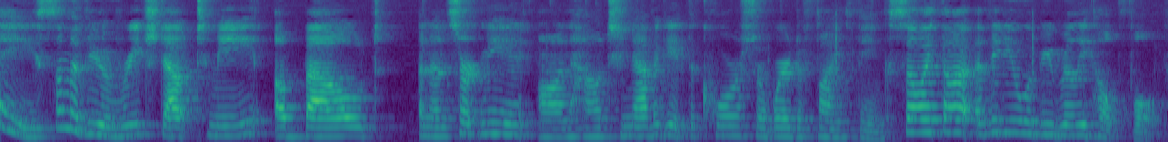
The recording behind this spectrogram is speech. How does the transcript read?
Hey, some of you have reached out to me about an uncertainty on how to navigate the course or where to find things. So I thought a video would be really helpful.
